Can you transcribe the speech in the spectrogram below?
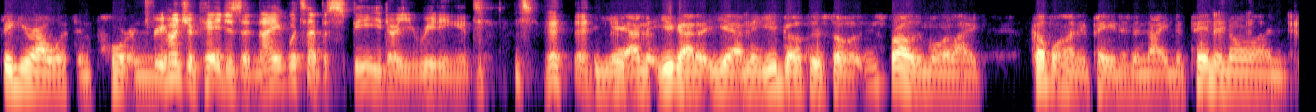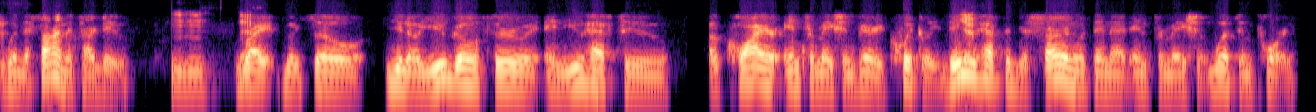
figure out what's important. 300 pages a night. What type of speed are you reading it? yeah, I mean, you gotta. Yeah, I mean, you go through. So it's probably more like a couple hundred pages a night, depending on when assignments are due. Mm-hmm. Yeah. Right. But so you know, you go through it, and you have to acquire information very quickly. Then yep. you have to discern within that information what's important.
